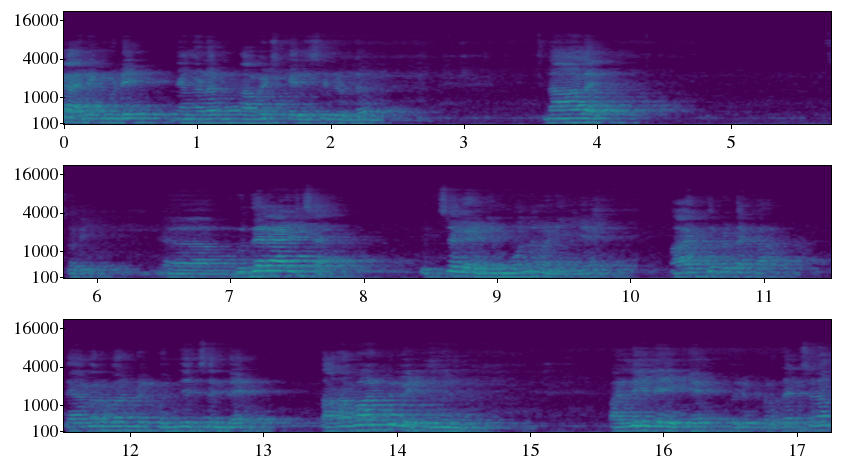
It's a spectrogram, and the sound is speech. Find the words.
കാര്യം കൂടി ഞങ്ങൾ ആവിഷ്കരിച്ചിട്ടുണ്ട്. നാളെ സോറി ബുധനാഴ്ച ഉച്ച കഴിഞ്ഞ് മൂന്ന് മണിക്ക് വാഴ്ത്തപ്പെട്ട തേവർവറിന്റെ കുഞ്ഞച്ചന്റെ തറവാട്ട് വീട്ടിൽ നിന്ന് പള്ളിയിലേക്ക് ഒരു പ്രദക്ഷിണം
